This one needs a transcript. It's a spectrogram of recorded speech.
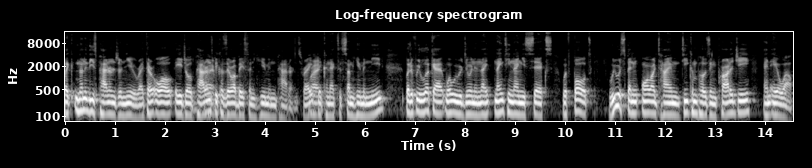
like none of these patterns are new, right? They're all age old patterns Right. because they're all based on human patterns, right? Right. They connect to some human need. But if we look at what we were doing in ni- 1996 with Bolt, we were spending all our time decomposing Prodigy and AOL,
